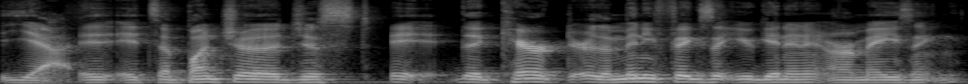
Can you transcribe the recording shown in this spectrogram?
yeah, it, it's a bunch of just it, the character, the minifigs that you get in it are amazing.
